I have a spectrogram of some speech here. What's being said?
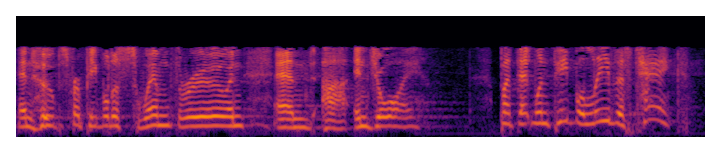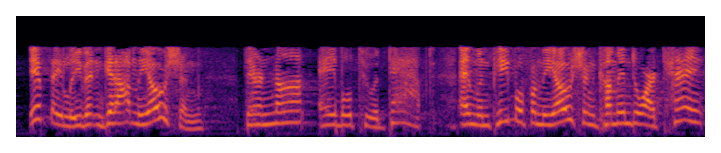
and hoops for people to swim through and, and uh, enjoy. But that when people leave this tank, if they leave it and get out in the ocean, they're not able to adapt. And when people from the ocean come into our tank,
